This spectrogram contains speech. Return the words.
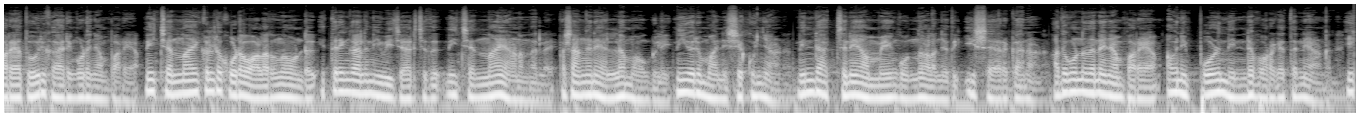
പറയാത്ത ഒരു കാര്യം കൂടെ ഞാൻ പറയാം. നീ ചെന്നായ്ക്കളുടെ കൂടെ വളർന്നുകൊണ്ട് ഇത്രയും കാലം നീ വിചാരിച്ചത്? നീ ചെന്നായാണെന്നല്ലേ? പക്ഷെ അങ്ങനെയല്ല മൗഗ്ലി. നീ ഒരു മനുഷ്യക്കുഞ്ഞാണ്. നിന്റെ അച്ഛനെയും അമ്മയും കൊന്നു കളഞ്ഞത് ഈ ഷേർഖാനാണ്. അതുകൊണ്ട് തന്നെ ഞാൻ പറയാം അവൻ ഇപ്പോഴും നിന്റെ പുറകെ തന്നെയാണ്. ഈ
